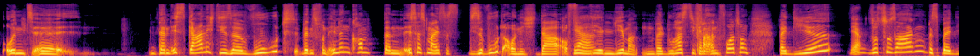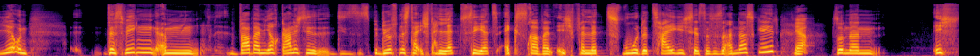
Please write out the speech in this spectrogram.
und äh, dann ist gar nicht diese Wut, wenn es von innen kommt, dann ist es meistens diese Wut auch nicht da auf ja. irgendjemanden, weil du hast die genau. Verantwortung bei dir ja. sozusagen, bist bei dir und deswegen ähm, war bei mir auch gar nicht die, dieses Bedürfnis da, ich verletze jetzt extra, weil ich verletzt wurde, zeige ich es jetzt, dass es anders geht. Ja sondern ich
